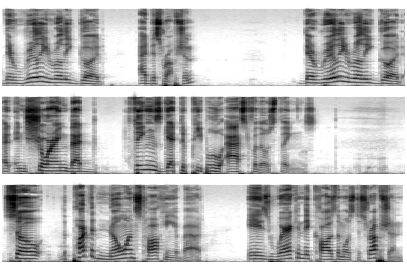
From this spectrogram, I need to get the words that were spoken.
they're really, really good at disruption. They're really, really good at ensuring that things get to people who asked for those things. So the part that no one's talking about is where can they cause the most disruption?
